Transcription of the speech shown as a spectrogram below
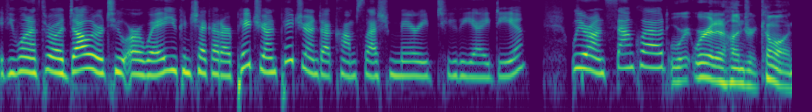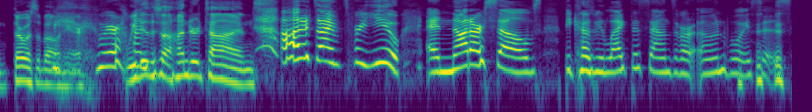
If you want to throw a dollar or two our way, you can check out our Patreon, patreon.com slash married to the idea. We are on SoundCloud. We're we're at hundred. Come on, throw us a bone here. We did this a hundred times. a hundred times for you and not ourselves because we like the sounds of our own voices.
